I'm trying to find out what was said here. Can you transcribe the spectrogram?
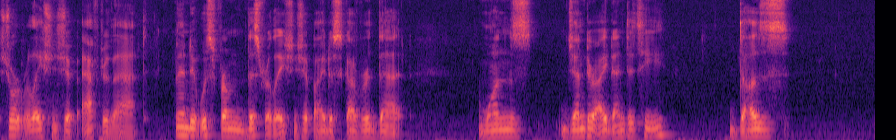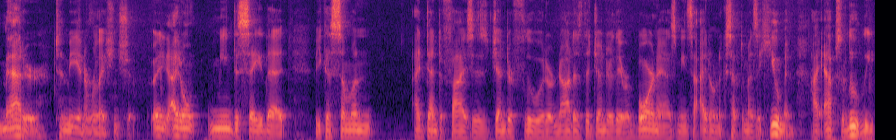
short relationship after that, and it was from this relationship I discovered that one's gender identity does matter to me in a relationship. I, mean, I don't mean to say that because someone identifies as gender fluid or not as the gender they were born as means I don't accept them as a human. I absolutely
